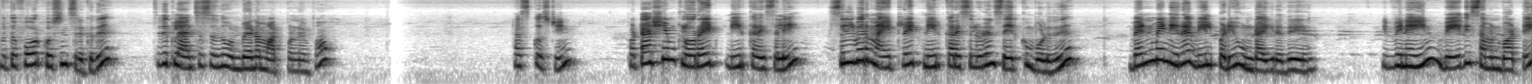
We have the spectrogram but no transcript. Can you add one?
மொத்தம் ஃபோர் கொஷின்ஸ் இருக்குது. இதுக்குள்ள ஆன்சர்ஸ் வந்து ஒன் மார்க் பண்ணிப்போம். ஃபஸ்ட் கொஸ்டின் பொட்டாசியம் குளோரைட் நீர்க்கரைசலை சில்வர் நைட்ரேட் நீர்க்கரைசலுடன் சேர்க்கும் பொழுது வெண்மை நிற வீழ்படி உண்டாகிறது. இவ்வினையின் வேதி சமன்பாட்டை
